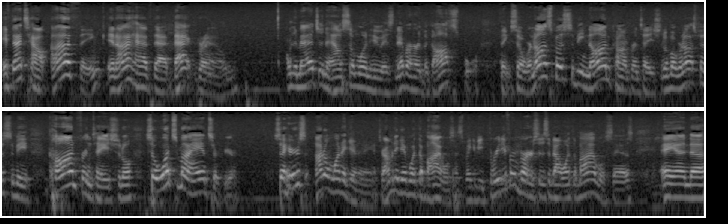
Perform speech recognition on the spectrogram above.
if that's how I think, and I have that background, and imagine how someone who has never heard the gospel thinks. So we're not supposed to be non confrontational, but we're not supposed to be confrontational. So what's my answer here? So here's, I don't want to give an answer. I'm going to give what the Bible says. I'm going to give you three different verses about what the Bible says. And uh,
